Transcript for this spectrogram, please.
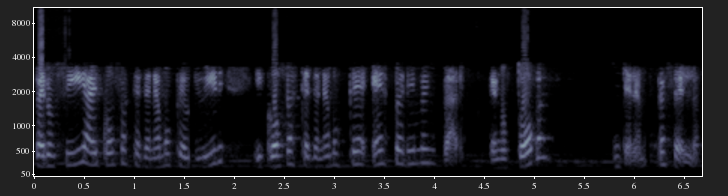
Pero sí hay cosas que tenemos que vivir y cosas que tenemos que experimentar, que nos tocan y tenemos que hacerlas.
